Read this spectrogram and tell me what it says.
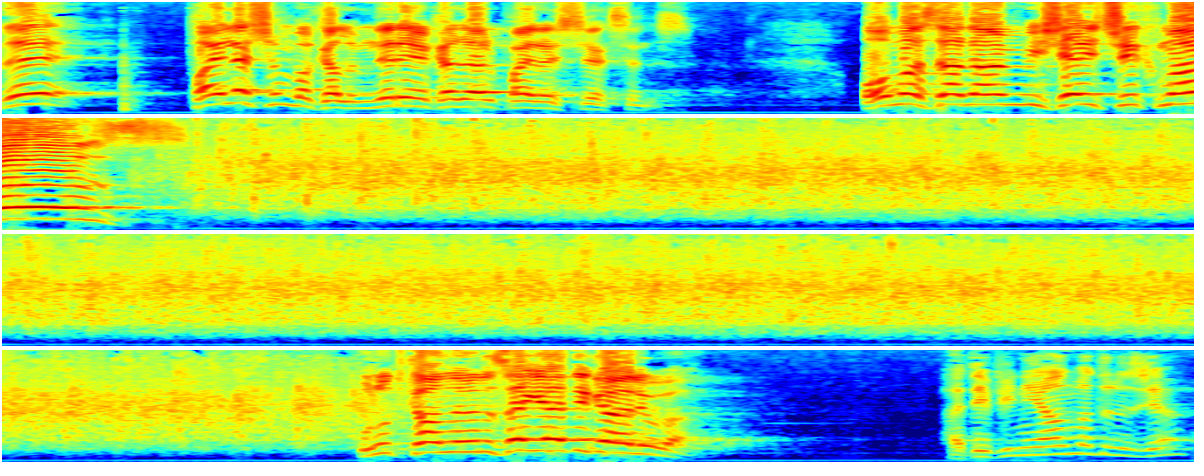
Ve paylaşın bakalım nereye kadar paylaşacaksınız. O masadan bir şey çıkmaz. Unutkanlığınıza geldi galiba. Hedefi niye almadınız ya?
